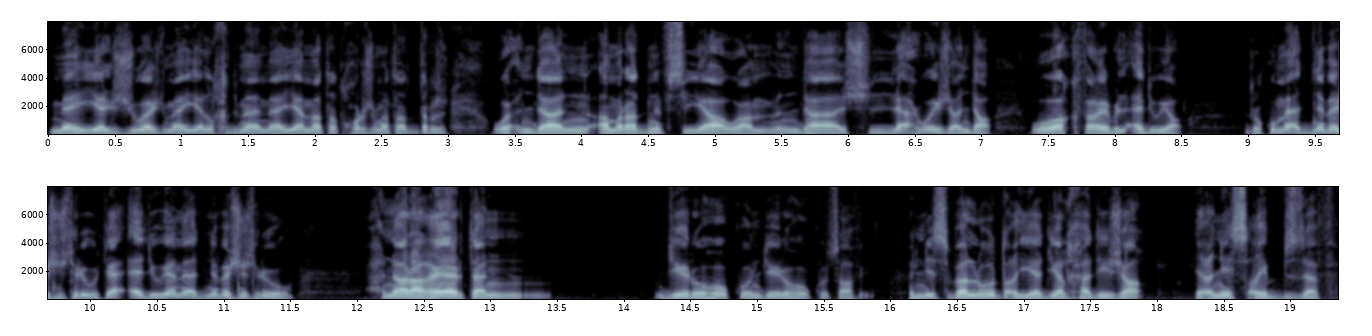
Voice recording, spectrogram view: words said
ما هي الزواج ما هي الخدمة ما هي ما تخرج ما تضرج وعندها أمراض نفسية وعندها شله حوايج عندها واقفه غير بالأدوية. درك ما عندنا باش نشريو حتى أدوية ما عندنا باش نشريوهم. حنا راه غير تن نديرو هوك ونديرو هوك وصافي. بالنسبة للوضعية ديال خديجة يعني صعيب بزاف.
